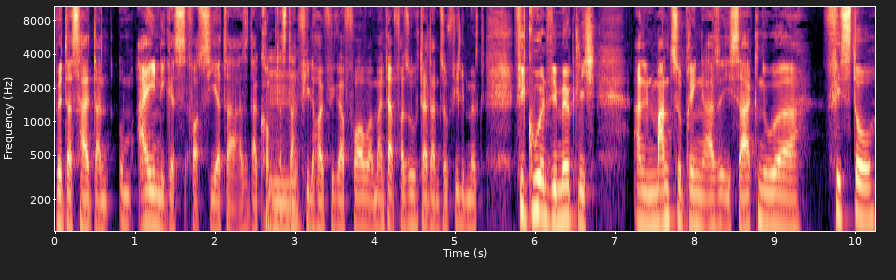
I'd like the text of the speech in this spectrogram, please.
wird das halt dann um einiges forcierter. Also da kommt es dann viel häufiger vor, weil man da versucht hat, dann so viele mög Figuren wie möglich an den Mann zu bringen. Also ich sag nur Fisto.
